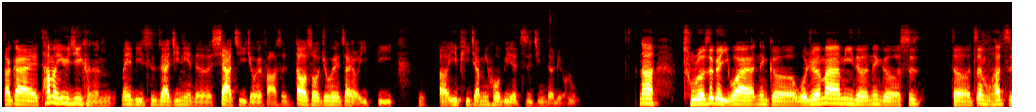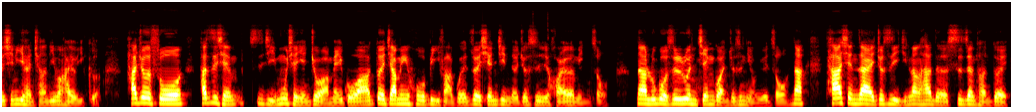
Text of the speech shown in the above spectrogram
大概他们预计可能 maybe 是在今年的夏季就会发生，到时候就会再有一笔呃一批加密货币的资金的流入。那除了这个以外，那个我觉得迈阿密的那个是的政府，它执行力很强的地方还有一个，他就是说他之前自己目前研究啊，美国啊对加密货币法规最先进的就是怀俄明州，那如果是论监管就是纽约州，那他现在就是已经让他的市政团队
